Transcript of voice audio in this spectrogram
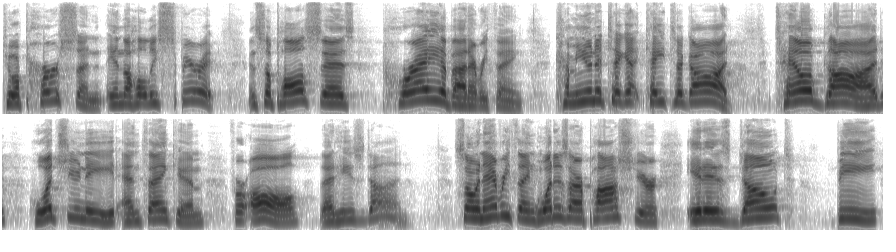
to a person in the Holy Spirit. And so Paul says, pray about everything, communicate to God, tell God what you need, and thank Him for all that He's done. So, in everything, what is our posture? It is don't be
